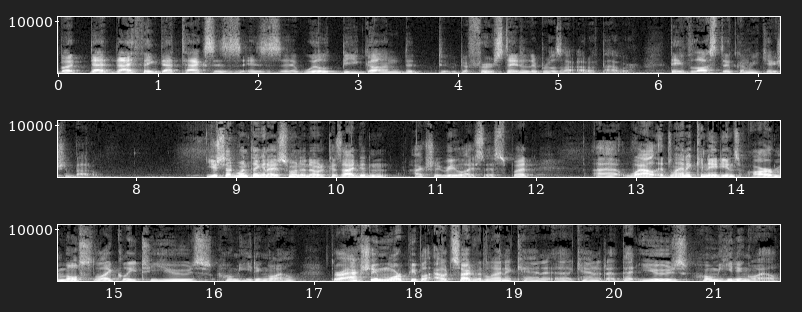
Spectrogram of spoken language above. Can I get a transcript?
but that I think that tax is is uh, will be gone the, the first day the Liberals are out of power. They've lost the communication battle. You said one thing, and I just want to note because I didn't actually realize this, but uh, while Atlantic Canadians are most likely to use home heating oil, there are actually more people outside of Atlantic Can- uh, Canada that use home heating oil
